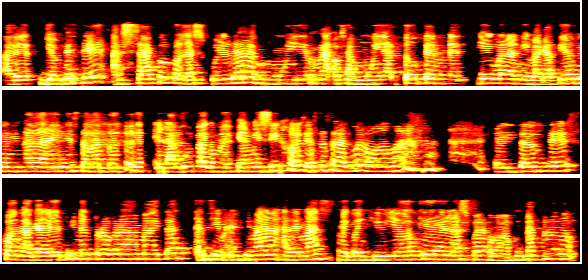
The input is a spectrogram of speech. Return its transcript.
a ver, yo empecé a saco con la escuela, muy, o sea, muy a tope, metí, bueno, ni vacaciones ni nada ahí, estaba todo el día en la culpa, como decían mis hijos, ya estás en la cueva, mamá. Entonces, cuando acabé el primer programa y tal, encima, además me coincidió que en la escuela, como me apunta todo,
